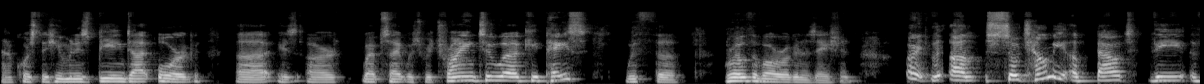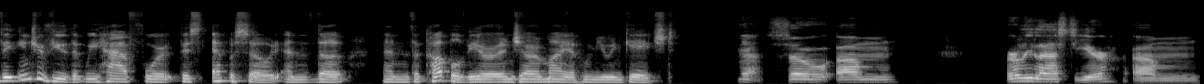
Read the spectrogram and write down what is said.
And of course, the humanistbeing.org uh, is our website, which we're trying to uh, keep pace with the growth of our organization. All right. Um, so tell me about the the interview that we have for this episode and the and the couple, Vera and Jeremiah, whom you engaged. Yeah. So um, early last year, um,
